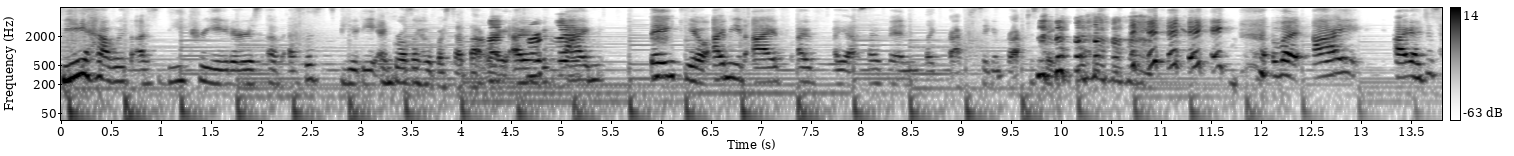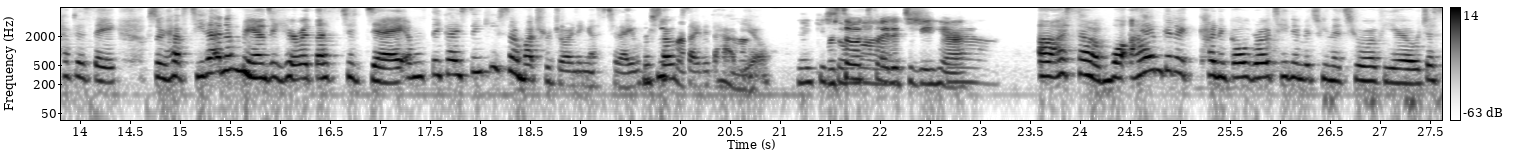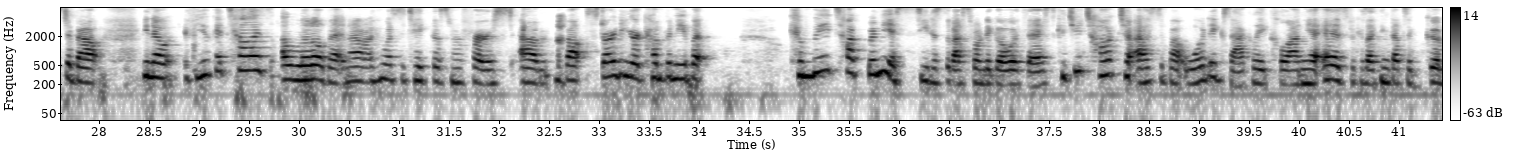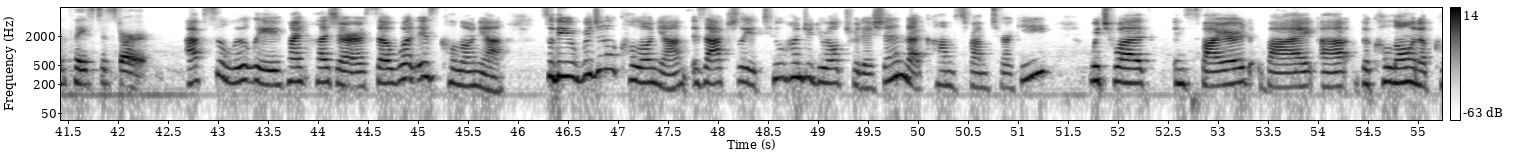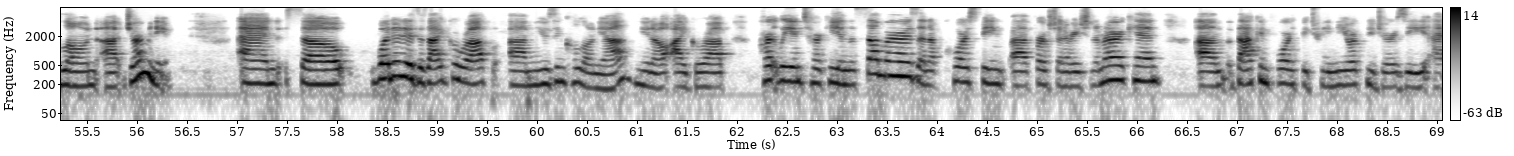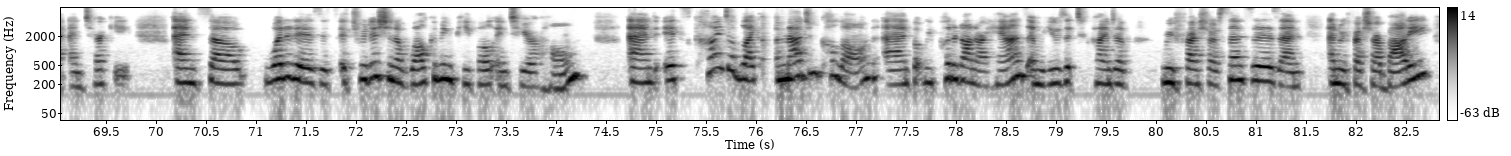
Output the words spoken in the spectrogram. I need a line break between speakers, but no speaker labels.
we have with us the creators of Esas Beauty. And girls, I hope I said that right. I, I'm Thank you. I mean, I've, I've, yes, I've been like practicing and practicing. but I, I, I, just have to say, so we have Seda and Amanda here with us today. And thank guys, thank you so much for joining us today. We're so excited to have you.
Thank you
We're
so,
so
much.
excited to be here. Yeah.
Awesome. Well, I am going to kind of go rotate in between the two of you just about, you know, if you could tell us a little bit, and I don't know who wants to take this one first, um, about starting your company, but can we talk, maybe Seda is the best one to go with this. Could you talk to us about what exactly Colonia is? Because I think that's a good place to start.
Absolutely, my pleasure. So, what is Colonia? So, the original Colonia is actually a 200 year old tradition that comes from Turkey, which was inspired by uh, the Cologne of Cologne, uh, Germany. And so what it is is I grew up um, using Colonia. You know, I grew up partly in Turkey in the summers, and of course, being uh, first generation American, um, back and forth between New York, New Jersey, and, and, Turkey. And so, what it is, it's a tradition of welcoming people into your home, and it's kind of like imagine cologne, and but we put it on our hands and we use it to kind of refresh our senses and and refresh our body.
